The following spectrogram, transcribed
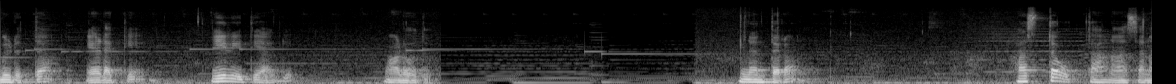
ಬಿಡುತ್ತಾ ಎಡಕ್ಕೆ ಈ ರೀತಿಯಾಗಿ ಮಾಡೋದು ನಂತರ ಹಸ್ತ ಉತ್ಥಾನಾಸನ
